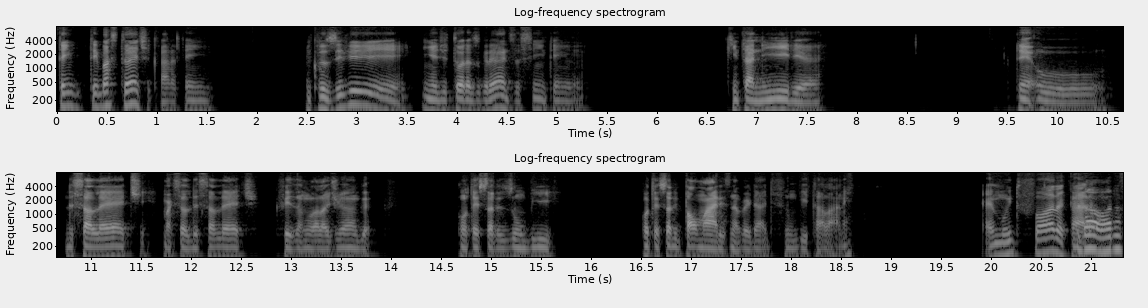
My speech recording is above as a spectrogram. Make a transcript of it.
tem, tem bastante, cara. Tem. Inclusive em editoras grandes, assim, tem Quintanilha, tem o De Salete, Marcelo De Salete, que fez Angola Janga, conta a história do zumbi. Conta a história de Palmares, na verdade. Zumbi tá lá, né? É muito foda, cara. Da hora.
